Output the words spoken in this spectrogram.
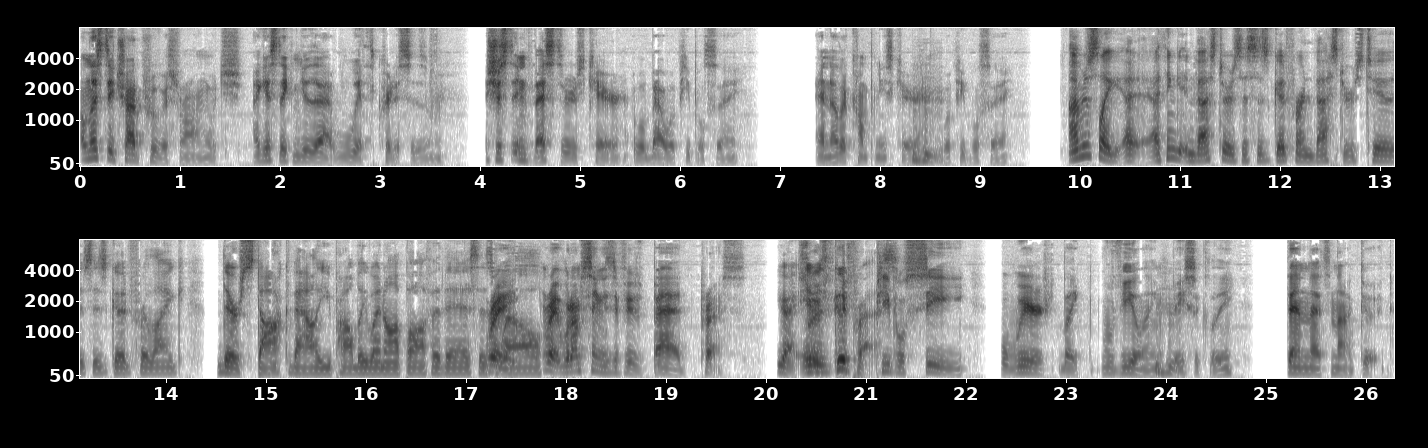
unless they try to prove us wrong, which I guess they can do that with criticism. It's just investors care about what people say, and other companies care Mhm. what people say. I'm just like I, I think investors. This is good for investors too. This is good for like their stock value probably went up off of this as right, well. right. What I'm saying is, if it was bad press, Right, So it if- good if press. People see what we're like revealing, Mhm. basically, then that's not good.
